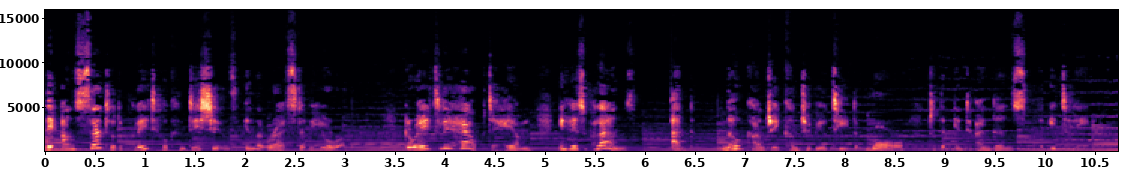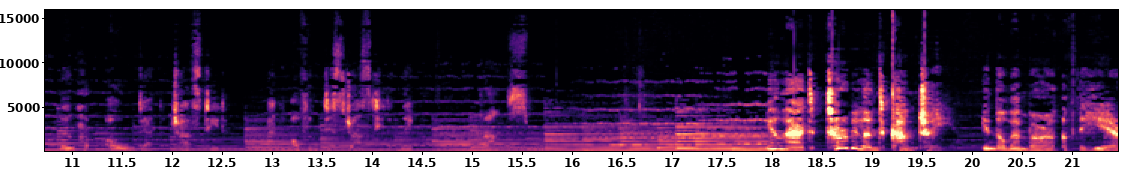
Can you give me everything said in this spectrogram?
The unsettled political conditions in the rest of Europe greatly helped him in his plans, and no country contributed more to the independence of Italy than her old and trusted and often distrusted neighbor, France. In that turbulent country, in November of the year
